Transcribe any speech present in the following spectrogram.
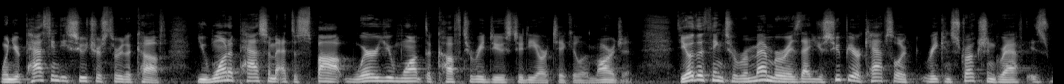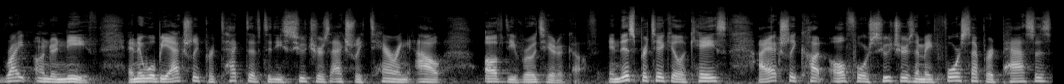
when you're passing these sutures through the cuff, you want to pass them at the spot where you want the cuff to reduce to the articular margin. The other thing to remember is that your superior capsular reconstruction graft is right underneath, and it will be actually protective to these sutures actually tearing out of the rotator cuff. In this particular case, I actually cut all four sutures and made four separate passes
